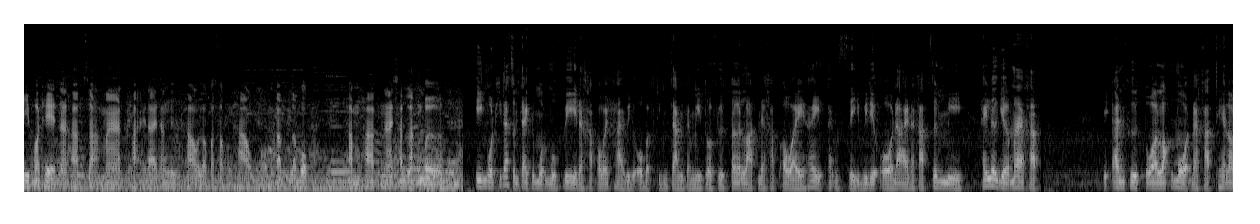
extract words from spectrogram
มีพอเทสนะครับ สามารถถ่ายได้ทั้ง 1 เท่าแล้วก็ 2 เท่าพร้อมกับระบบทำภาพหน้าชัดหลังเบลอร์ อีกโหมดที่น่าสนใจคือโหมด Movie นะครับ เอาไว้ถ่ายวิดีโอแบบจริงจัง จะมีตัวฟิลเตอร์ลัดเนะครับ เอาไว้ให้แต่งสีวิดีโอได้นะครับ ซึ่งมีให้เลือกเยอะมากครับ อีกอันคือตัวล็อกโหมดนะครับ ที่ให้เรา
